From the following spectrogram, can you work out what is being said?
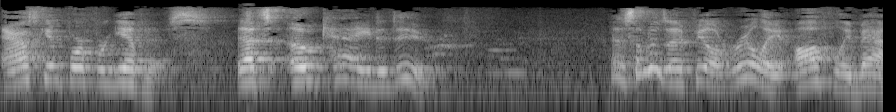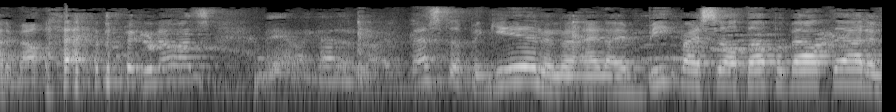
ask him for forgiveness. That's okay to do. And sometimes I feel really awfully bad about that. you know, it's, man, I got I messed up again, and, and I beat myself up about that. And,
